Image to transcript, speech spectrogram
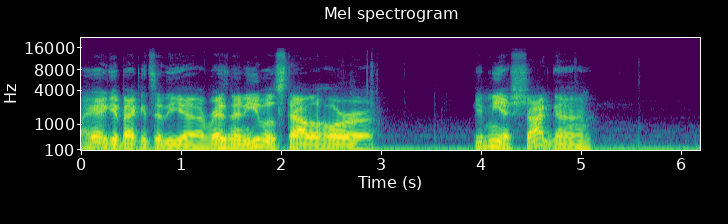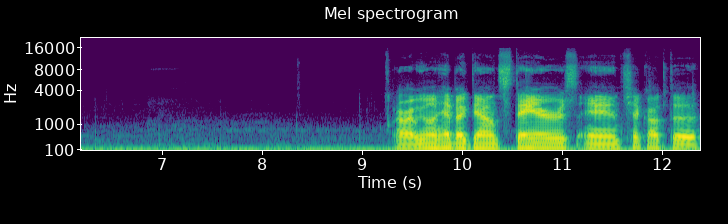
I gotta get back into the uh, Resident Evil style of horror. Give me a shotgun. All right, we're gonna head back downstairs and check out the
